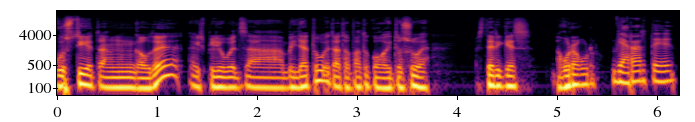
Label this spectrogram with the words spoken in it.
guztietan gaude, izpilu beltza bilatu eta topatuko gaituzue. Besterik ez, agur agur. Bihar arte.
